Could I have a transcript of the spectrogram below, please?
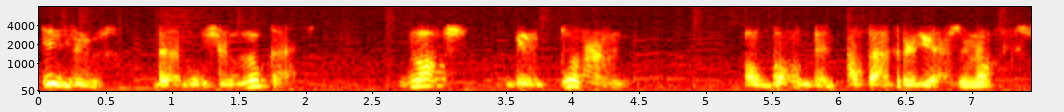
issues that we should look at, not the plan of government after three years in office.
